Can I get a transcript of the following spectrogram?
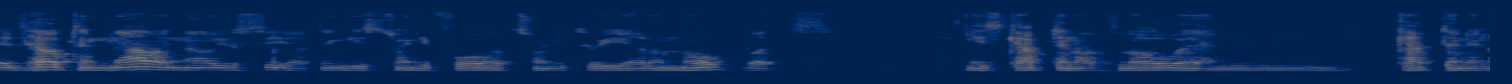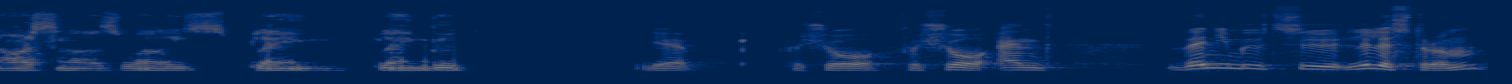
It helped him now, and now you see. I think he's 24, 23. I don't know, but he's captain of Norway and captain in Arsenal as well. He's playing playing good. Yeah, for sure, for sure. And then you moved to Lillestrøm,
